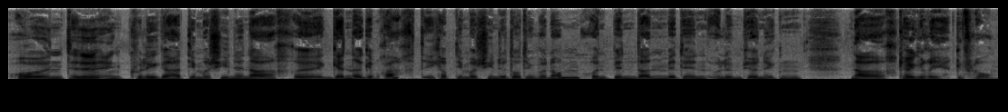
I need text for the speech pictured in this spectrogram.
und äh, ein Kollege hat die Maschine nach äh, Gender gebracht. Ich habe die Maschine dort übernommen und bin dann mit den Olympioniken nach Calgary geflogen.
